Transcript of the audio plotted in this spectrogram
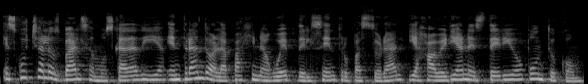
Escucha los bálsamos cada día entrando a la página web del Centro Pastoral y a javerianestereo.com.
